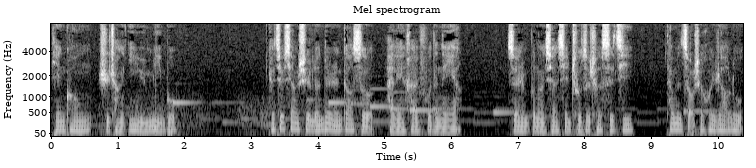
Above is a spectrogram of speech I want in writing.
天空时常阴云密布。可就像是伦敦人告诉海林·汉夫的那样，虽然不能相信出租车司机，他们总是会绕路，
